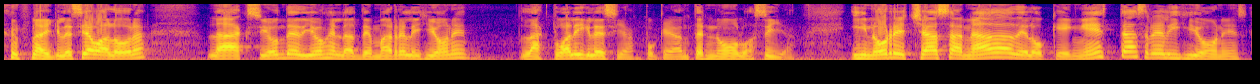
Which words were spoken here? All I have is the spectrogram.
la iglesia valora la acción de Dios en las demás religiones, la actual iglesia, porque antes no lo hacía, y no rechaza nada de lo que en estas religiones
